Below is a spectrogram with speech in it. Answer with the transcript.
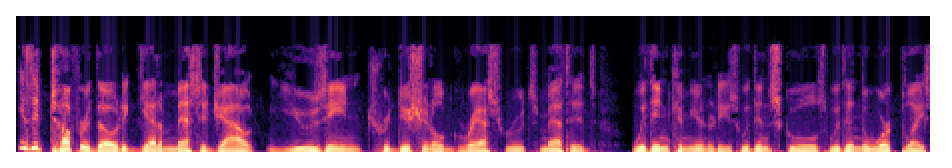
Is it tougher, though, to get a message out using traditional grassroots methods within communities, within schools, within the workplace,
